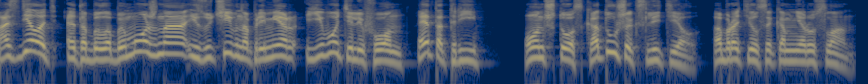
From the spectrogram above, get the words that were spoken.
А сделать это было бы можно, изучив, например, его телефон. Это три». «Он что, с катушек слетел?» – обратился ко мне Руслан.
